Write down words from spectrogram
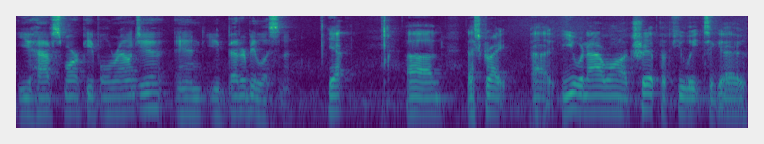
You have smart people around you, and you better be listening. Yeah, uh, that's great. Uh, you and I were on a trip a few weeks ago,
